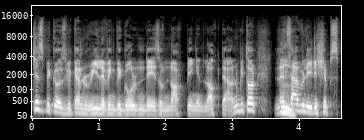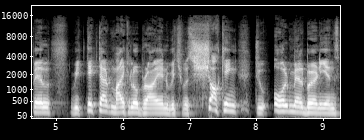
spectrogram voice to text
just because we're kind of reliving the golden days of not being in lockdown. And we thought, let's hmm. have a leadership spill. We kicked out Michael O'Brien, which was shocking to all Melburnians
